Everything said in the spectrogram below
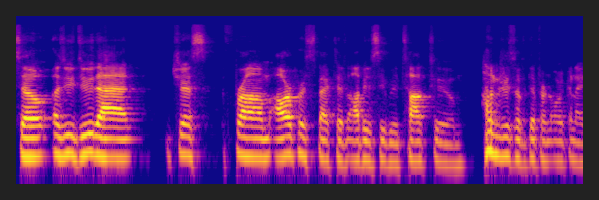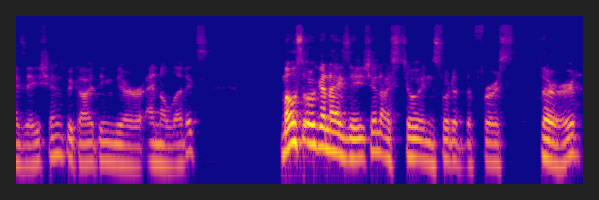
So as you do that, just from our perspective, obviously we talk to hundreds of different organizations regarding their analytics. Most organizations are still in sort of the first third,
